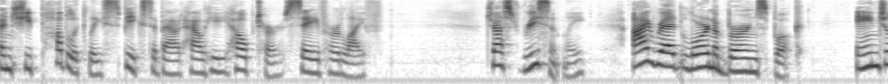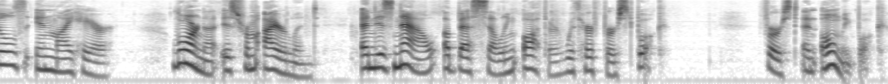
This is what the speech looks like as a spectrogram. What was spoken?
and she publicly speaks about how he helped her save her life. Just recently, I read Lorna Byrne's book, Angels in My Hair. Lorna is from Ireland and is now a best selling author with her first book. First and only book.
